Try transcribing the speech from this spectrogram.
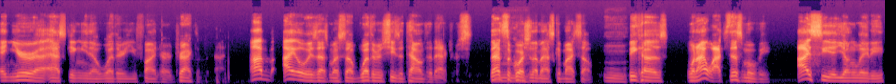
and you're uh, asking, you know, whether you find her attractive or not. I'm I always ask myself whether she's a talented actress. That's the Mm. question I'm asking myself mm, because when I watch this movie, I see a young lady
